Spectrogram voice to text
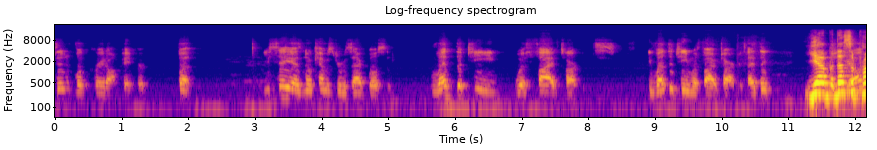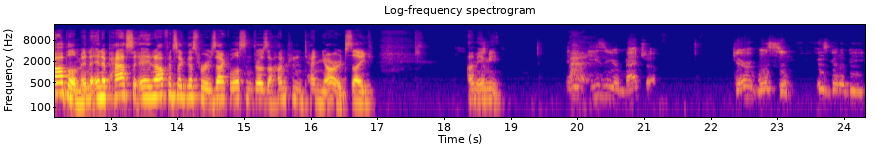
didn't look great on paper, but you say he has no chemistry with Zach Wilson. Led the team with five targets. He led the team with five targets. I think. Yeah, but that's the problem. In in a pass in an offense like this where Zach Wilson throws 110 yards, like I mean, in an easier matchup, Garrett Wilson is going to be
